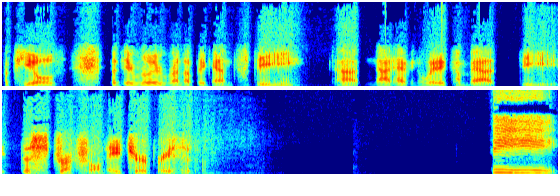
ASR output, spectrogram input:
appeals, but they really run up against the uh, not having a way to combat the, the structural nature of racism. The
